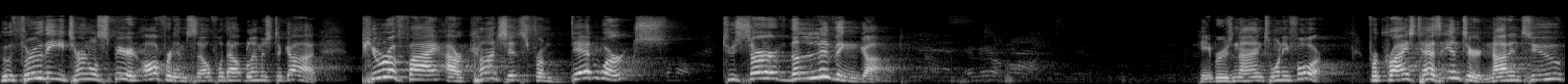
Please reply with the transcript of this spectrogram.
who through the eternal Spirit offered himself without blemish to God. Purify our conscience from dead works to serve the living God. Hebrews 9 24. For Christ has entered not into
